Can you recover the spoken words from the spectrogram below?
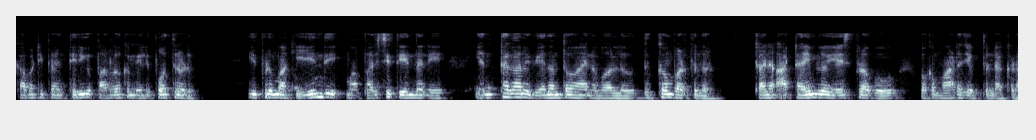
కాబట్టి ఇప్పుడు ఆయన తిరిగి పరలోకం వెళ్ళిపోతున్నాడు. ఇప్పుడు మాకు ఏంది మా పరిస్థితి ఏందని ఎంతగానో వేదంతో ఆయన వాళ్ళు దుఃఖం పడుతున్నారు. కానీ ఆ టైంలో ఏసు ప్రభు ఒక మాట చెప్తుండే అక్కడ.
